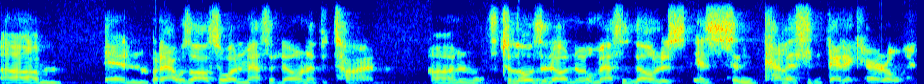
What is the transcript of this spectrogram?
Um, and but I was also on methadone at the time. Um, to those that don't know, methadone is is kind of synthetic heroin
